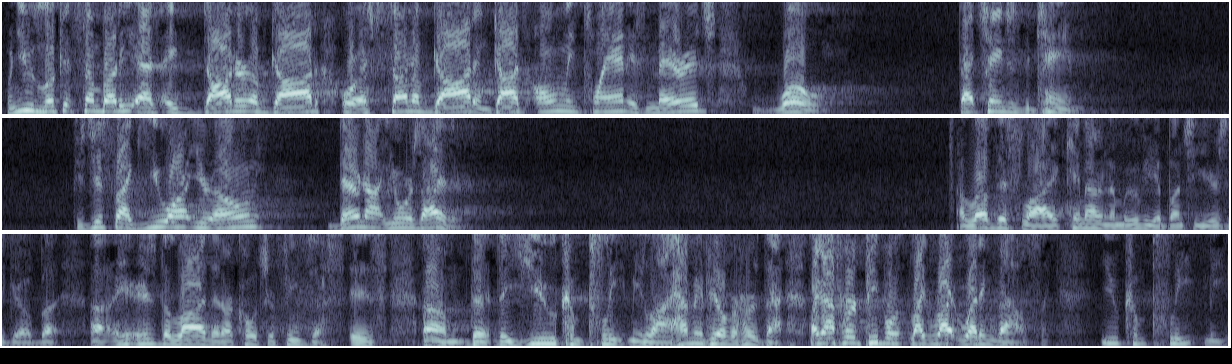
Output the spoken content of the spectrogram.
When you look at somebody as a daughter of God or a son of God and God's only plan is marriage, whoa, that changes the game. Because just like you aren't your own, they're not yours either. I love this lie. It came out in a movie a bunch of years ago, but uh, here's the lie that our culture feeds us: is um, the the "you complete me" lie. How many people ever heard that? Like I've heard people like write wedding vows, like "you complete me."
